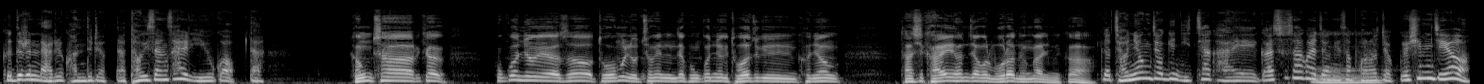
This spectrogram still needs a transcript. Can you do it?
그들은 나를 건드렸다. 더 이상 살 이유가 없다. 경찰, 그러니까 공권력에 가서 도움을 요청했는데 공권력이 도와주긴커녕 다시 가해 현장으로 몰아넣은 거 아닙니까? 그러니까 전형적인 2차 가해가 수사 과정에서 오. 벌어졌고요. 심지어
